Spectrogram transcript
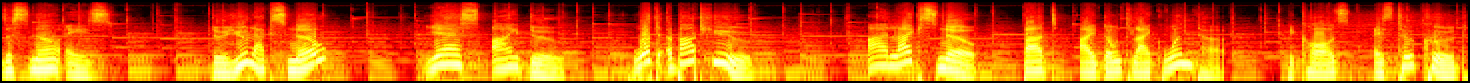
the snow is. Do you like snow? Yes, I do. What about you? I like snow, but I don't like winter because it's too cold.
